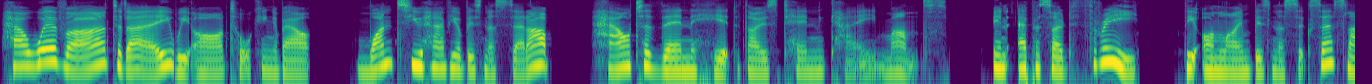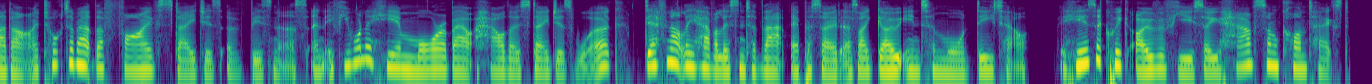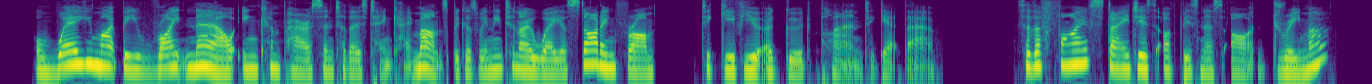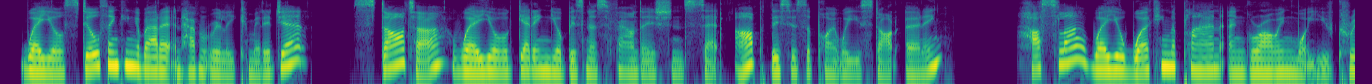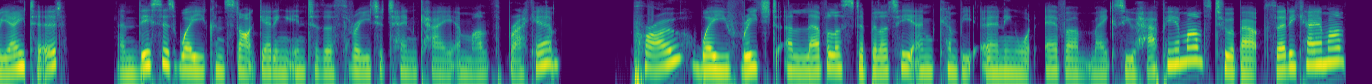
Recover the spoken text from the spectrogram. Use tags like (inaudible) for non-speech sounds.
However, today we are talking about once you have your business set up, how to then hit those 10K months. In episode three, the online business success ladder, I talked about the five stages of business. And if you want to hear more about how those stages work, definitely have a listen to that episode as I go into more detail. But here's a quick overview so you have some context on where you might be right now in comparison to those 10K months, because we need to know where you're starting from to give you a good plan to get there. So, the five stages of business are dreamer, where you're still thinking about it and haven't really committed yet. Starter, where you're getting your business foundation set up. This is the point where you start earning. Hustler, where you're working the plan and growing what you've created. And this is where you can start getting into the 3 to 10K a month bracket. Pro, where you've reached a level of stability and can be earning whatever makes you happy a month to about 30K a month.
